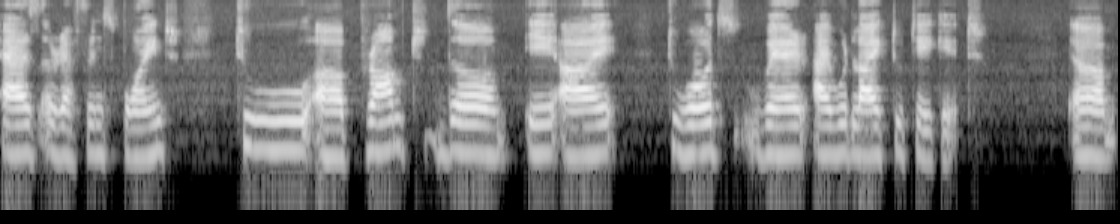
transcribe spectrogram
as a reference point to uh, prompt the AI towards where I would like to take it. Um,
